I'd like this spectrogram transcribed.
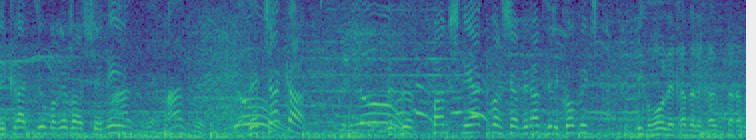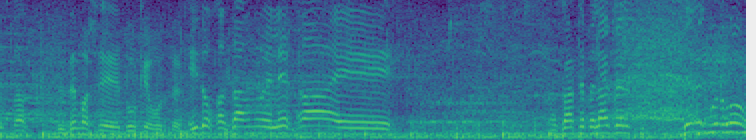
לקראת סיום הרבע השני. מה זה? מה זה? זה צ'קה, וזאת פעם שנייה כבר שאבירם זליקוביץ' רול אחד על אחד מתחת הסל, וזה מה שדרוקר רוצה. עידו, חזרנו אליך. אה, חזרתם אליי ואל דרל מונרו,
